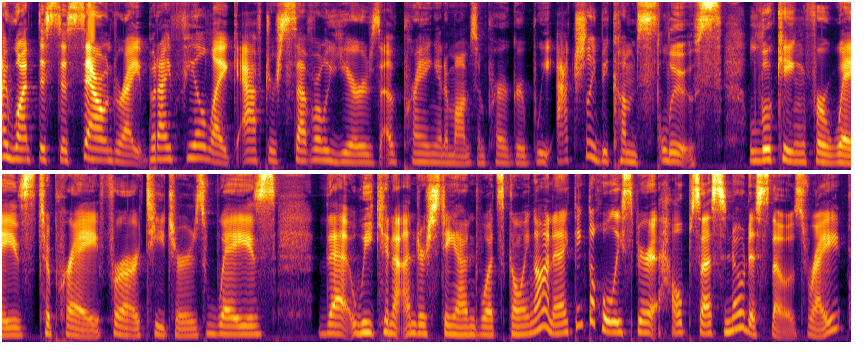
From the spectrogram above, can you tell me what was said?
I want this to sound right, but I feel like after several years of praying in a moms in prayer group, we actually become sleuths looking for ways to pray for our teachers, ways that we can understand what's going on. And I think the Holy Spirit helps us notice those, right?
